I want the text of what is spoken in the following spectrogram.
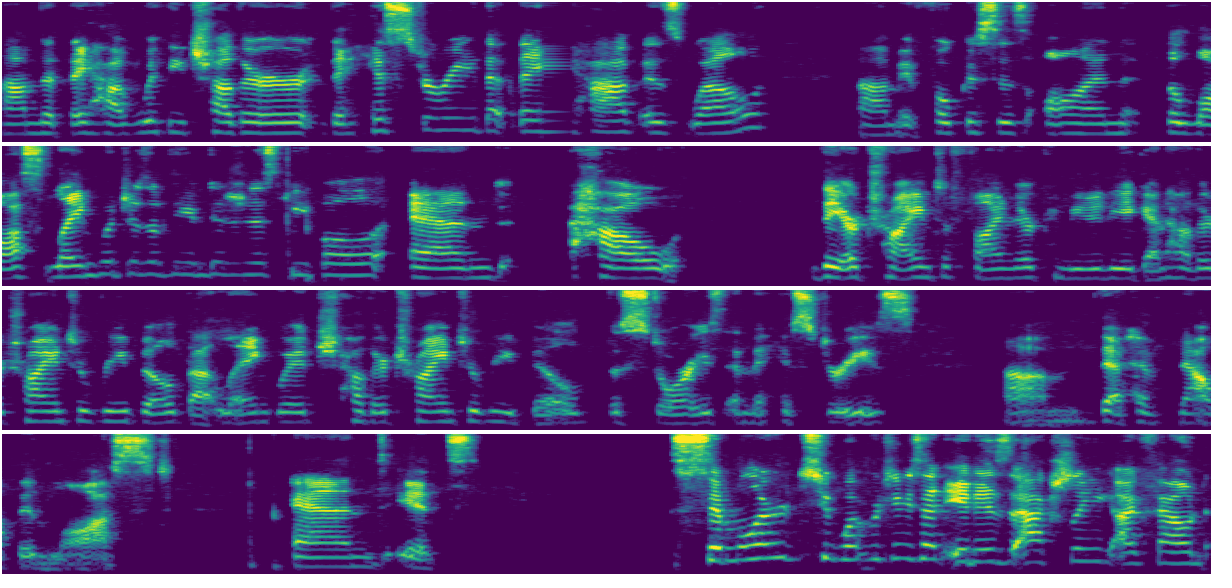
um, that they have with each other, the history that they have as well. Um, it focuses on the lost languages of the indigenous people and how they are trying to find their community again, how they're trying to rebuild that language, how they're trying to rebuild the stories and the histories um, that have now been lost. And it's similar to what Virginia said. It is actually, I found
